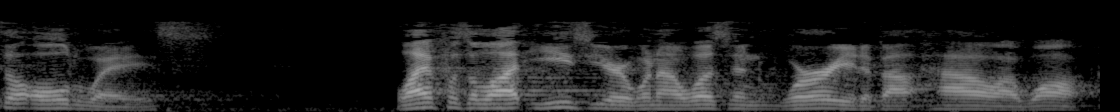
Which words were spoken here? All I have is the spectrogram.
the old ways. Life was a lot easier when I wasn't worried about how I walked.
